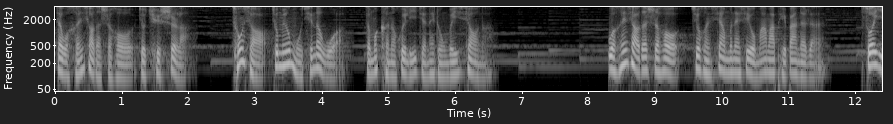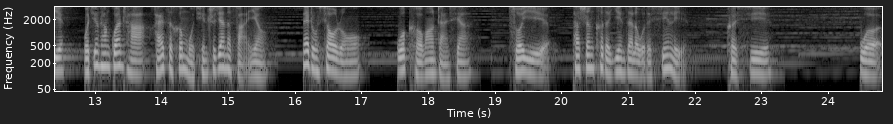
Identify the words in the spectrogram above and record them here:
在我很小的时候就去世了，从小就没有母亲的我，怎么可能会理解那种微笑呢？我很小的时候就很羡慕那些有妈妈陪伴的人，所以。我经常观察孩子和母亲之间的反应，那种笑容，我渴望展现，所以它深刻的印在了我的心里。可惜，我，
